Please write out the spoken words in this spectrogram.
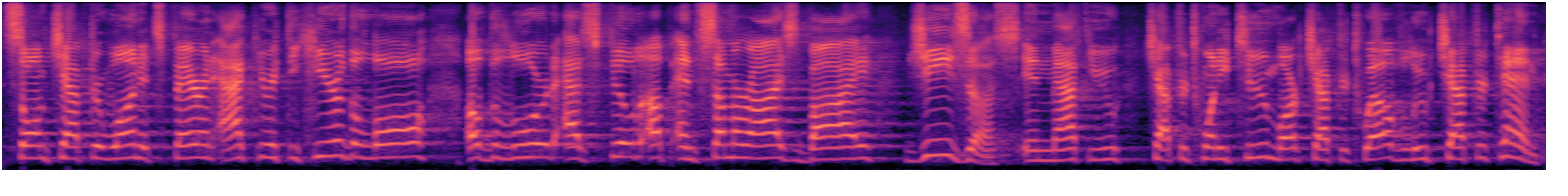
Psalm chapter 1, it's fair and accurate to hear the law of the Lord as filled up and summarized by Jesus in Matthew chapter 22, Mark chapter 12, Luke chapter 10.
